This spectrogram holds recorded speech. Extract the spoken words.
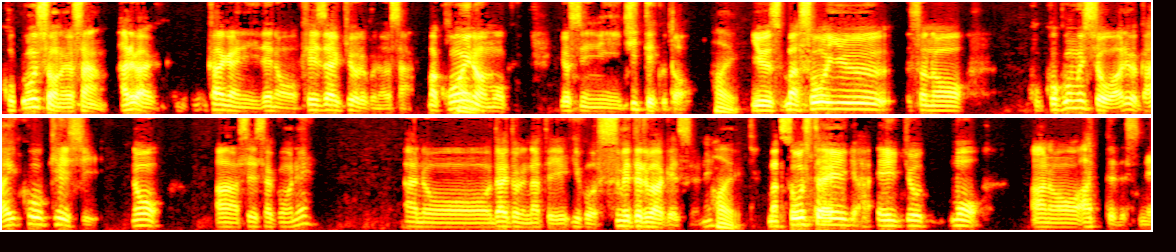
国務省の予算、あるいは海外での経済協力の予算、まあ、こういうのはもう、はい、要するに切っていくという、はい、まあ、そういう、その、国務省、あるいは外交軽視のあ政策をね、あの大統領になって以降進めてるわけですよね。はい。まあ、そうした影響も、あのあってですね、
